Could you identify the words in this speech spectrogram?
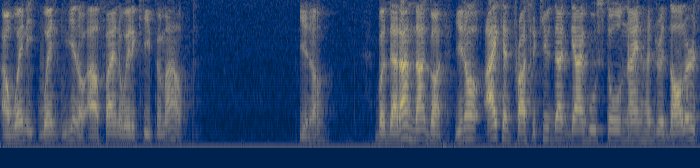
And when he, when you know, I'll find a way to keep him out. You know, but that I'm not going. You know, I can prosecute that guy who stole $900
